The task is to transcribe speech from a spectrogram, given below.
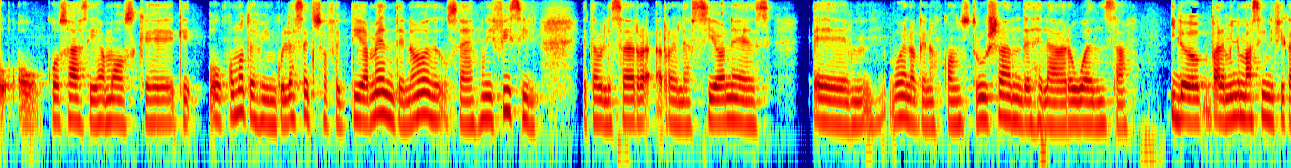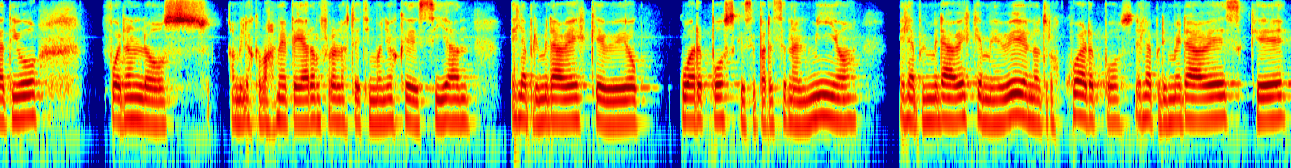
o cosas, digamos, que, o cómo te desvinculas sexoafectivamente, ¿no? O sea, es muy difícil establecer relaciones, eh, bueno, que nos construyan desde la vergüenza. Y lo, para mí lo más significativo fueron los, a mí los que más me pegaron fueron los testimonios que decían, es la primera vez que veo cuerpos que se parecen al mío, es la primera vez que me veo en otros cuerpos, es la primera vez que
